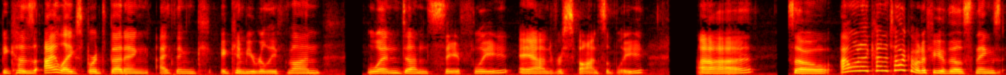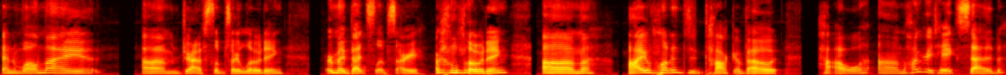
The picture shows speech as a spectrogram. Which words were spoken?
because I like sports betting. I think it can be really fun when done safely and responsibly. Uh, so I want to kind of talk about a few of those things. And while my um, draft slips are loading, or my bed slip, sorry, are loading, um, I wanted to talk about how um, Hungry Take said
